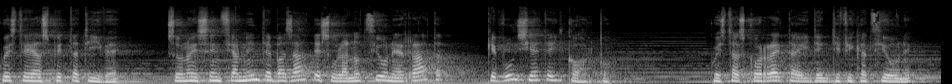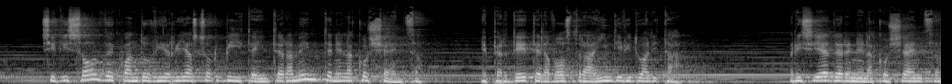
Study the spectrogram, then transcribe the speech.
Queste aspettative sono essenzialmente basate sulla nozione errata che voi siete il corpo. Questa scorretta identificazione si dissolve quando vi riassorbite interamente nella coscienza e perdete la vostra individualità. Risiedere nella coscienza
